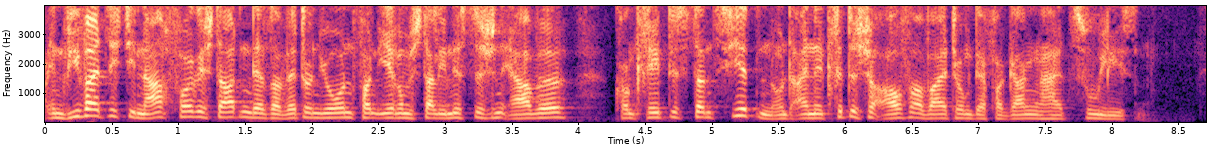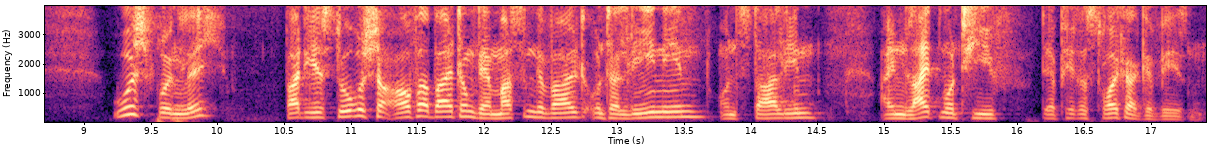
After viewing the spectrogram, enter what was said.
inwieweit sich die Nachfolgestaaten der Sowjetunion von ihrem stalinistischen Erbe konkret distanzierten und eine kritische Aufarbeitung der Vergangenheit zuließen. Ursprünglich war die historische Aufarbeitung der Massengewalt unter Lenin und Stalin ein Leitmotiv der Perestroika gewesen.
